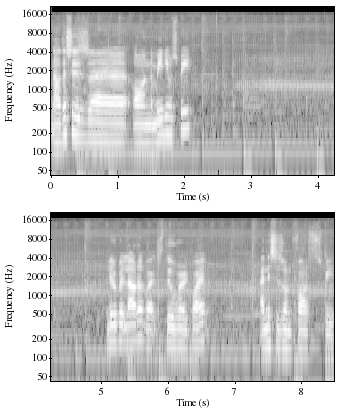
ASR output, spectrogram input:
Now this is uh, on the medium speed. A little bit louder but still very quiet. And this is on fast speed.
